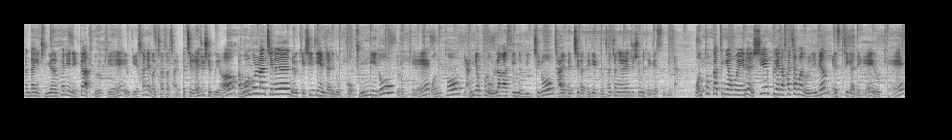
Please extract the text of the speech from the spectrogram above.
상당히 중요한 편이니까 이렇게 여기에 선에 걸쳐서 잘 배치를 해주시고요. 자, 원볼란치는 이렇게 CDM 자리 놓고 중미도 이렇게 원톱 양옆으로 올라갈 수 있는 위치로 잘 배치가 되게끔 설정을 해주시면 되겠습니다. 원톱 같은 경우에는 CF에다 살짝만 올리면 ST가 되게 이렇게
